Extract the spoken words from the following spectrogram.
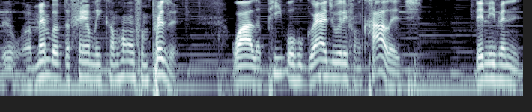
the a member of the family come home from prison while the people who graduated from college didn't even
